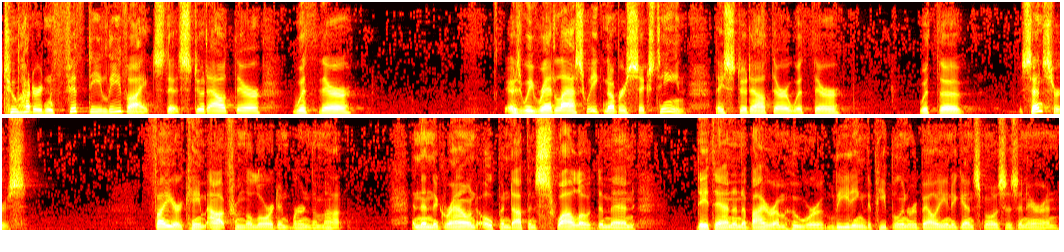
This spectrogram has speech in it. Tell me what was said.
250 Levites that stood out there with their, as we read last week, number 16, they stood out there with their, with the censers. Fire came out from the Lord and burned them up. And then the ground opened up and swallowed the men, Dathan and Abiram, who were leading the people in rebellion against Moses and Aaron.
